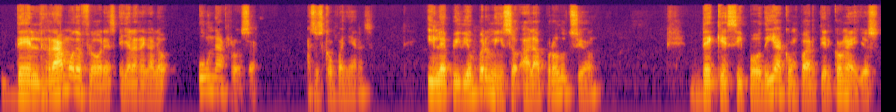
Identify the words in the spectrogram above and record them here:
del ramo de flores, ella le regaló una rosa a sus compañeras y le pidió permiso a la producción de que si podía compartir con ellos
